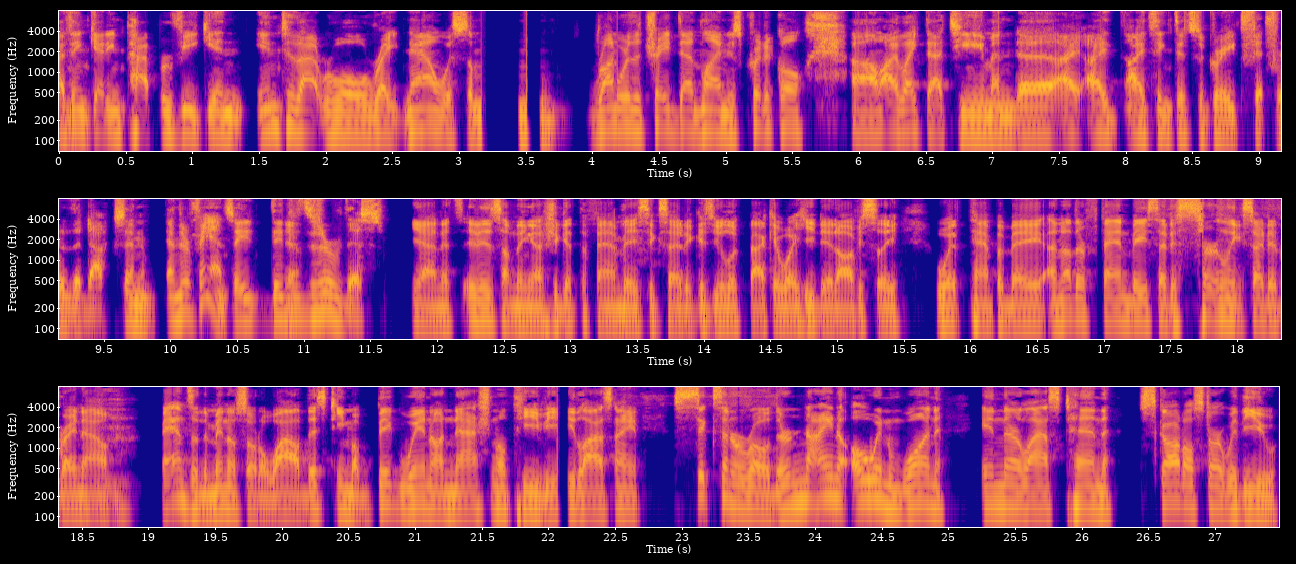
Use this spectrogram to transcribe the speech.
I think getting Pat Verbeek in into that role right now with some run where the trade deadline is critical. Um, I like that team, and uh, I, I, I think that's a great fit for the Ducks and and their fans. They they yeah. deserve this. Yeah, and it's it is something that should get the fan base excited because you look back at what he did, obviously with Tampa Bay. Another fan base that is certainly excited right now. Fans of the Minnesota Wild. This team a big win on national TV last night, six in a row. They're nine zero and one in their last ten. Scott, I'll start with you.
